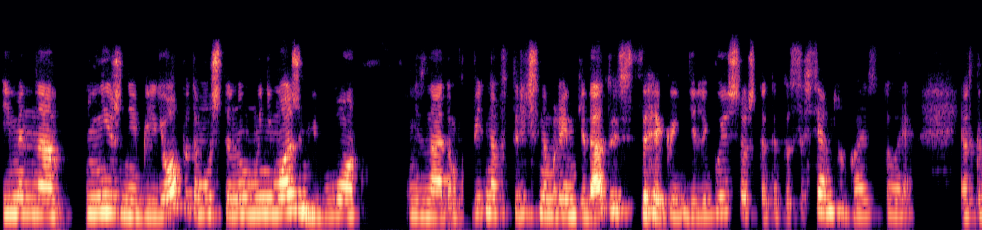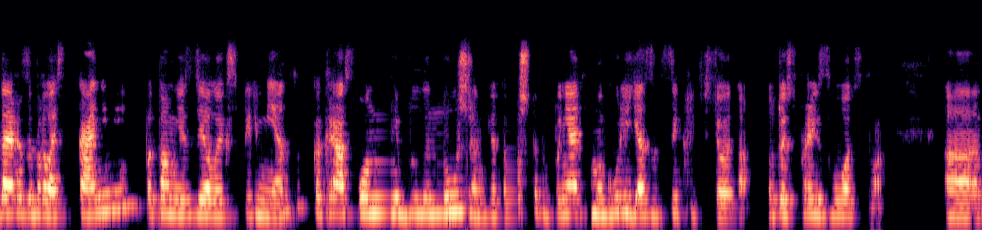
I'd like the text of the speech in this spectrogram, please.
Именно нижнее белье, потому что ну, мы не можем его не знаю, там, купить на вторичном рынке, да, то есть секонде, либо еще что-то, это совсем другая история. И вот когда я разобралась с тканями, потом я сделала эксперимент, как раз он мне был и нужен для того, чтобы понять, могу ли я зациклить все это, ну, то есть производство. А,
